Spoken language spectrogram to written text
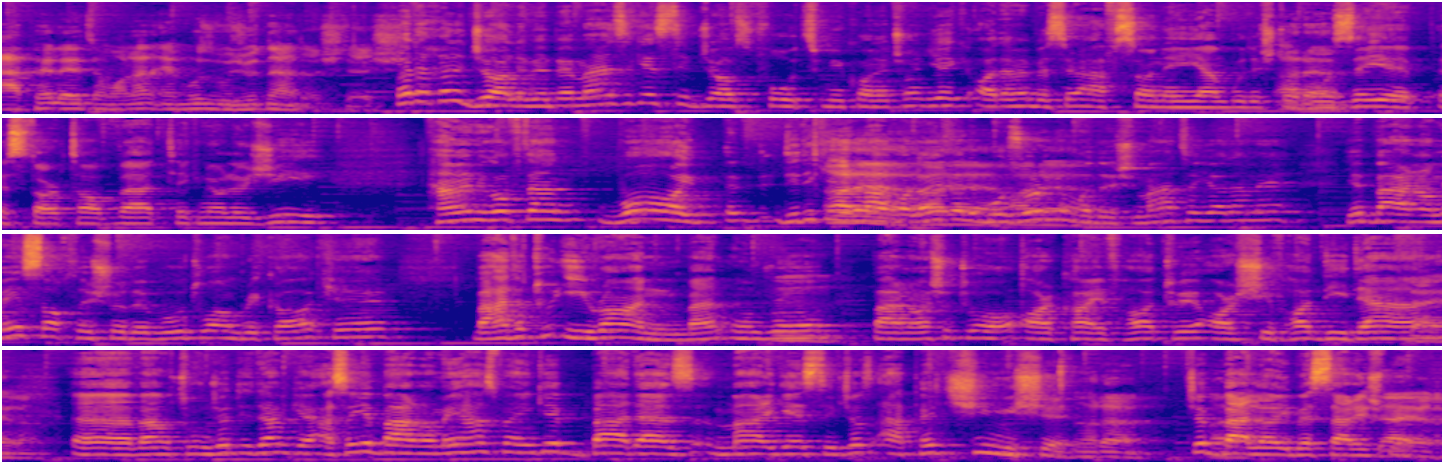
اپل احتمالا امروز وجود نداشتش ولی خیلی جالبه به محضی که استیو جابز فوت می‌کنه چون یک آدم بسیار افسانه ای هم بودش تو آره. حوزه استارتاپ و تکنولوژی همه می‌گفتن وای دیدی که آره. مقاله خیلی آره. بزرگ آره. ما داشت من حتی یادمه یه برنامه ساخته شده بود تو آمریکا که و حتی تو ایران من اون رو برنامهش رو تو archive ها توی آرشیف ها دیدم. و تو اونجا دیدم که اصلا یه برنامه هست برای اینکه بعد از مرگ استیو جابز اپل چی میشه؟ آره. چه آره. بلایی به سرش میاد؟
